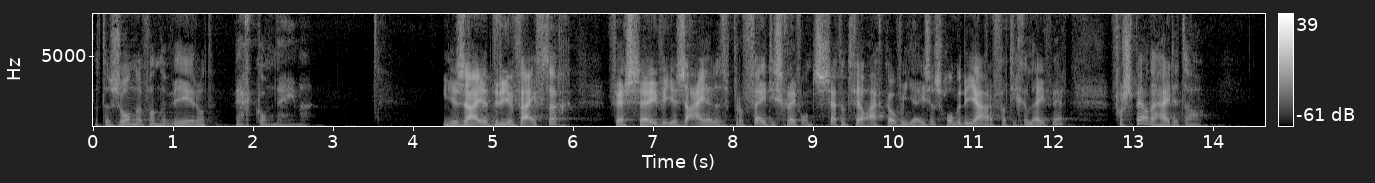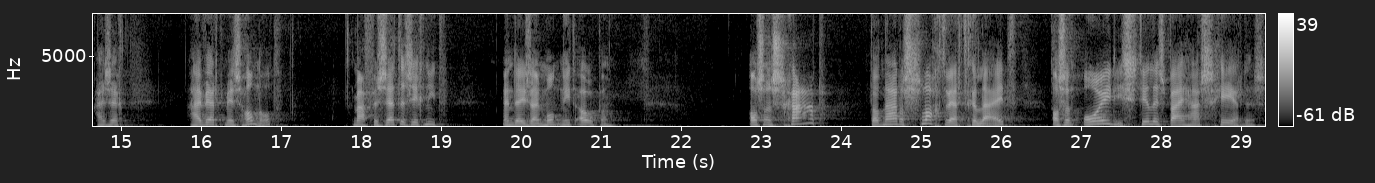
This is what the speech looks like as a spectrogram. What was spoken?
dat de zonde van de wereld weg komt nemen. In Jezaja 53, vers 7, Jezaja, de profeet, die schreef ontzettend veel eigenlijk over Jezus, honderden jaren voordat hij geleefd werd, voorspelde hij dit al. Hij zegt, hij werd mishandeld, maar verzette zich niet en deed zijn mond niet open. Als een schaap dat naar de slacht werd geleid, als een ooi die stil is bij haar scheerders,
